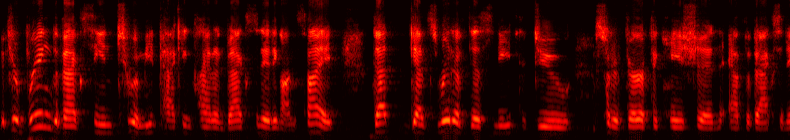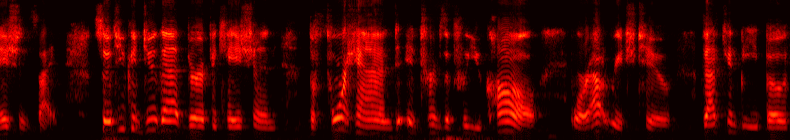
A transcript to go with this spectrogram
If you're bringing the vaccine to a meatpacking plant and vaccinating on site, that gets rid of this need to do sort of verification at the vaccination site. So if you can do that verification beforehand in terms of who you call or outreach to, that can be both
